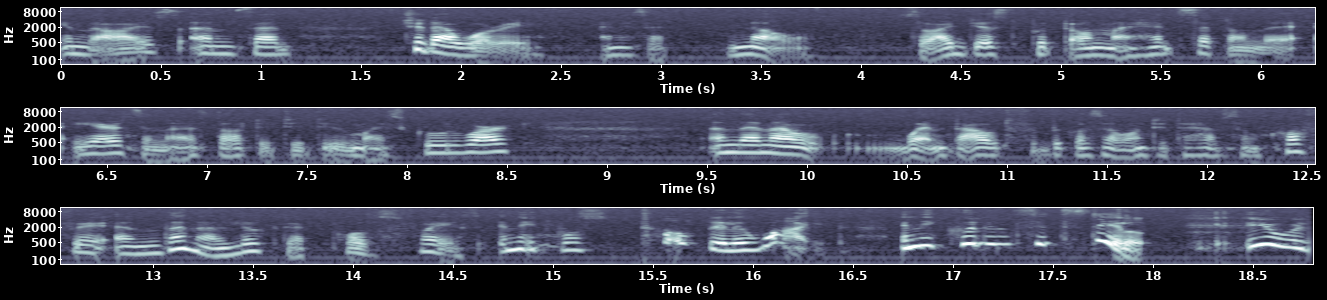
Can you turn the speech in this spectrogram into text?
in the eyes and said, "Should I worry?" And he said, "No." So I just put on my headset on the ears and I started to do my schoolwork. And then I went out for, because I wanted to have some coffee. And then I looked at Paul's face, and it was totally white, and he couldn't sit still. He was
